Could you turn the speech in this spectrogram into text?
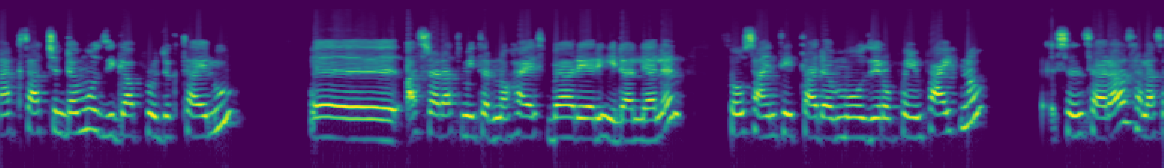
max ኣችን ደግሞ እዚህ ጋር projectile ኡ አስራ አራት ሜትር ነው highest barrier ይሄዳል ያለን። so sine theta ደግሞ zero point five ነው ስንሰራ ሰላሳ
